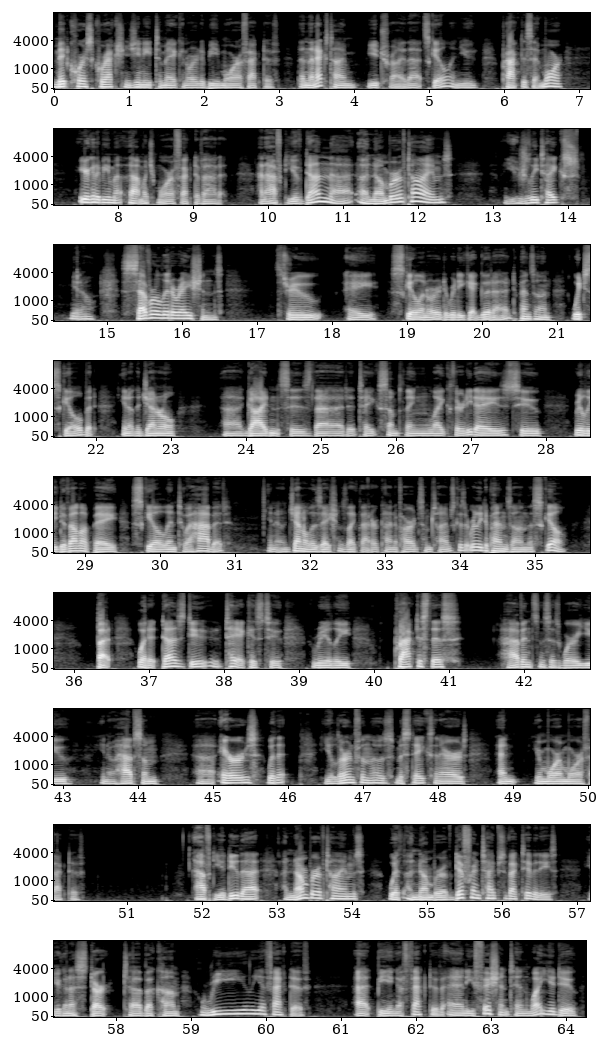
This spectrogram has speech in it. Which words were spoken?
mid course corrections you need to make in order to be more effective. Then the next time you try that skill and you practice it more, you're going to be that much more effective at it. And after you've done that a number of times, usually takes, you know, several iterations through a skill in order to really get good at it. Depends on which skill, but you know, the general uh, guidance is that it takes something like 30 days to really develop a skill into a habit. You know, generalizations like that are kind of hard sometimes because it really depends on the skill. But what it does do take is to really practice this, have instances where you, you know, have some uh, errors with it. You learn from those mistakes and errors, and you're more and more effective. After you do that a number of times with a number of different types of activities, you're going to start to become really effective at being effective and efficient in what you do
